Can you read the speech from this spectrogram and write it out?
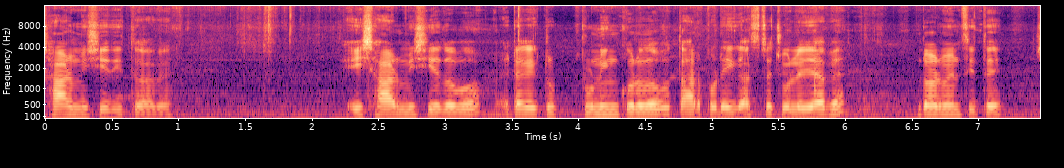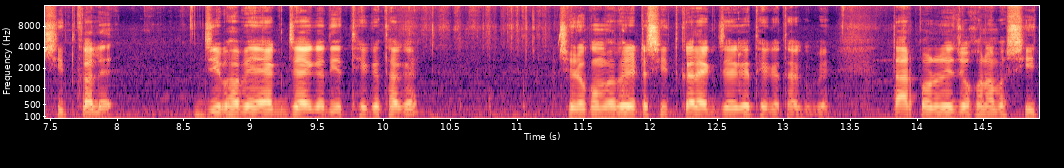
সার মিশিয়ে দিতে হবে। এই সার মিশিয়ে দেবো, এটাকে একটু প্রুনিং করে দেবো, তারপরে এই গাছটা চলে যাবে। ডরমেন্সিতে শীতকালে যেভাবে এক জায়গা দিয়ে থেকে থাকে, সেরকমভাবে এটা শীতকালে এক জায়গায় থেকে থাকবে। তারপরে যখন আবার শীত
